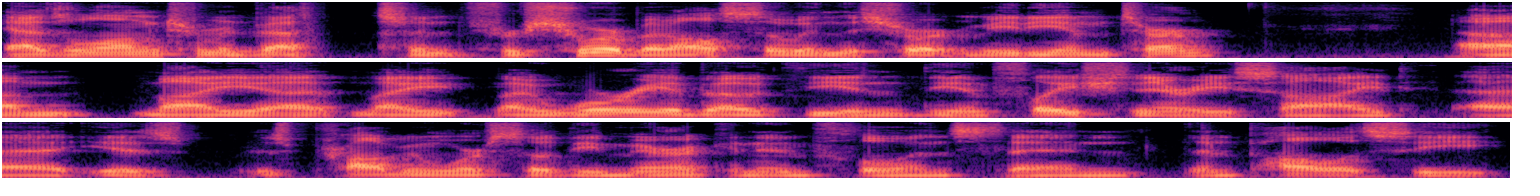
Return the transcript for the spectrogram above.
as a long-term investment for sure, but also in the short medium term. Um, my uh, my my worry about the the inflationary side uh, is is probably more so the American influence than than policy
